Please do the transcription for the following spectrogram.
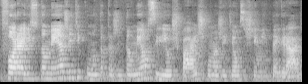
Fora isso, também a gente conta, a gente também auxilia os pais, como a gente é um sistema integrado.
